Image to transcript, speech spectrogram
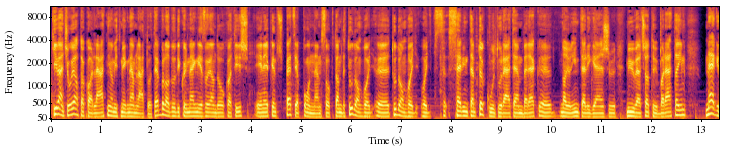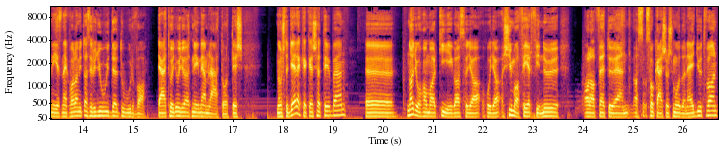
kíváncsi olyat akar látni, amit még nem látott. Ebből adódik, hogy megnéz olyan dolgokat is. Én egyébként speciál pont nem szoktam, de tudom, hogy, ö, tudom, hogy, hogy szerintem tök kultúrált emberek, ö, nagyon intelligens, művelt, stb. barátaim megnéznek valamit azért, hogy új, de durva. Tehát, hogy olyat még nem látott. És most a gyerekek esetében ö, nagyon hamar kiég az, hogy a, hogy a sima férfi-nő alapvetően a szokásos módon együtt van,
